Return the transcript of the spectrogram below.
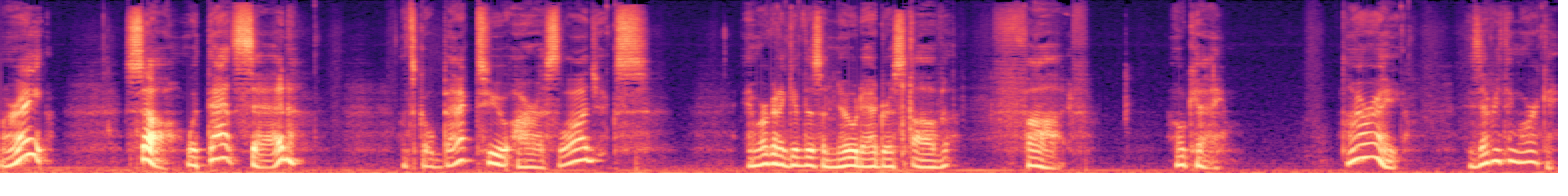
All right. So with that said, let's go back to RS Logix and we're going to give this a node address of 5. Okay. All right. Is everything working?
